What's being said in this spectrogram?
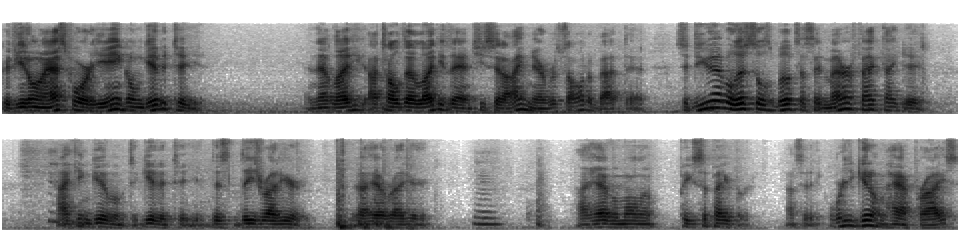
If you don't ask for it, he ain't gonna give it to you. And that lady, I told that lady that, and she said, "I never thought about that." I said, "Do you have a list of those books?" I said, "Matter of fact, I do. I can give them to give it to you. This, these right here, that I have right here. Mm. I have them on a piece of paper." I said, "Where do you get them? Half price."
